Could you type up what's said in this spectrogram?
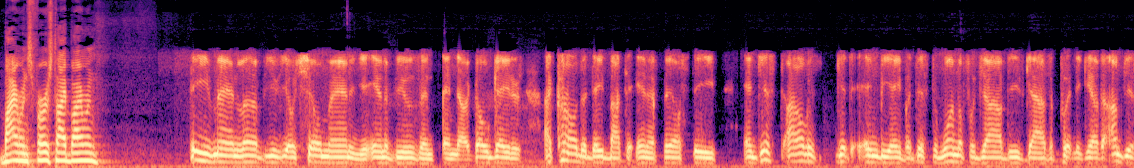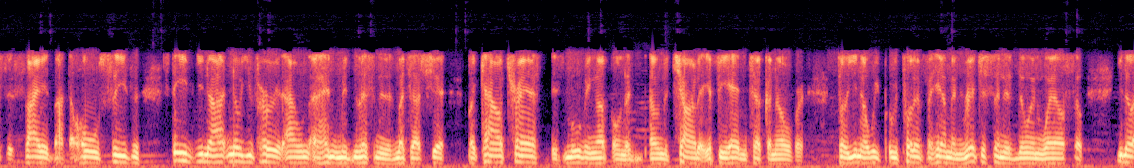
Byron's first. Hi, Byron. Steve, man, love you, your show, man, and your interviews, and and uh, Go Gators. I called today about the NFL, Steve, and just I always get the NBA, but just the wonderful job these guys are putting together. I'm just excited about the whole season. Steve, you know, I know you've heard. I, don't, I hadn't been listening as much as I should, but Kyle Trask is moving up on the on the charter if he hadn't taken over. So you know, we we pulling for him, and Richardson is doing well. So, you know,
